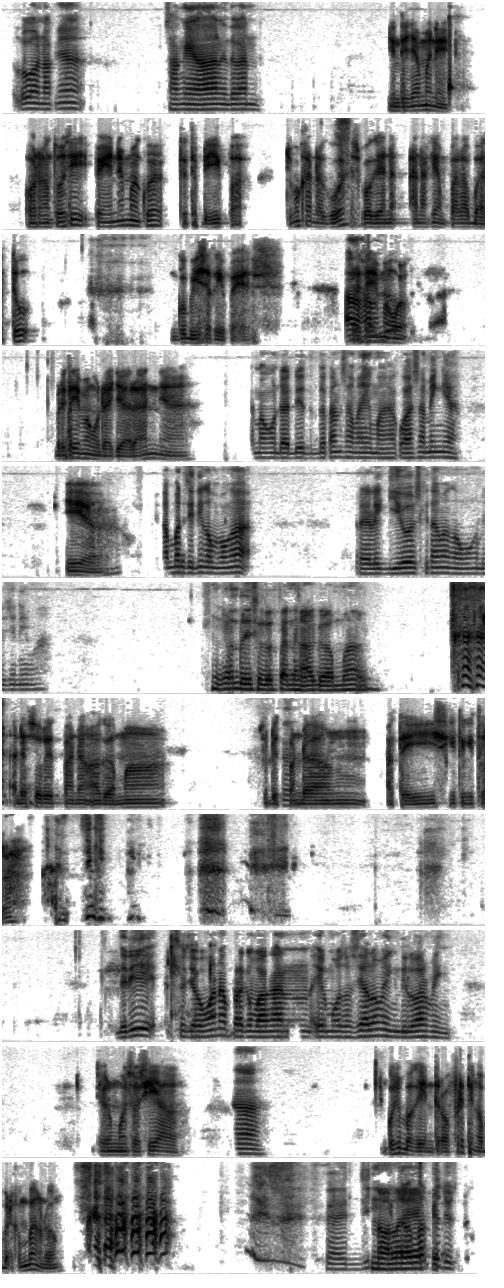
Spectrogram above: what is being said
lu anaknya sangean gitu kan. Intinya mah nih, orang tua sih pengennya mah gue tetap di IPA. Cuma karena gue sebagai anak, anak yang pala batu, gue bisa ke IPS. Berarti emang Alhamdulillah berarti emang udah jalannya. emang udah ditentukan sama yang maha kuasa Ming ya. Iya. Kita mah di sini ngomongnya religius, kita mah ngomong di sini mah. Kan dari sudut pandang agama. Ada sudut pandang agama, sudut Hmm. pandang ateis gitu-gitulah. Jadi sejauh mana perkembangan ilmu sosial lo Ming di luar Ming? Ilmu sosial. Nah, Gue sebagai introvert yang gak berkembang dong. anjing, No introvert tuh justru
